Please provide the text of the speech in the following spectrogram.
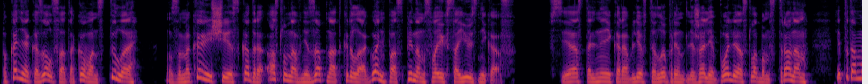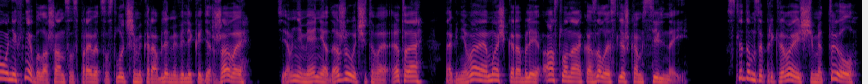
пока не оказался атакован с тыла, замыкающая эскадра Аслана внезапно открыла огонь по спинам своих союзников. Все остальные корабли в тылу принадлежали более слабым странам, и потому у них не было шанса справиться с лучшими кораблями Великой Державы. Тем не менее, даже учитывая это, огневая мощь кораблей Аслана оказалась слишком сильной. Следом за прикрывающими тыл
